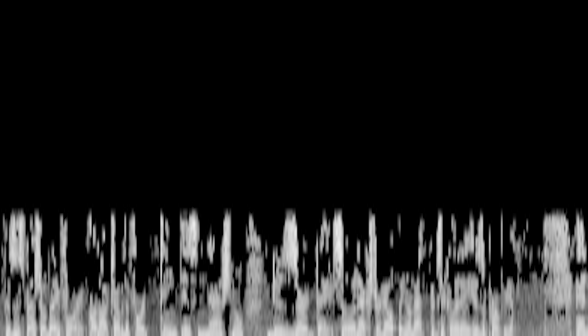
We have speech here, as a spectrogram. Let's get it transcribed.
there's a special day for it. On October the 14th is National Dessert Day. So an extra helping on that particular day is appropriate. And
